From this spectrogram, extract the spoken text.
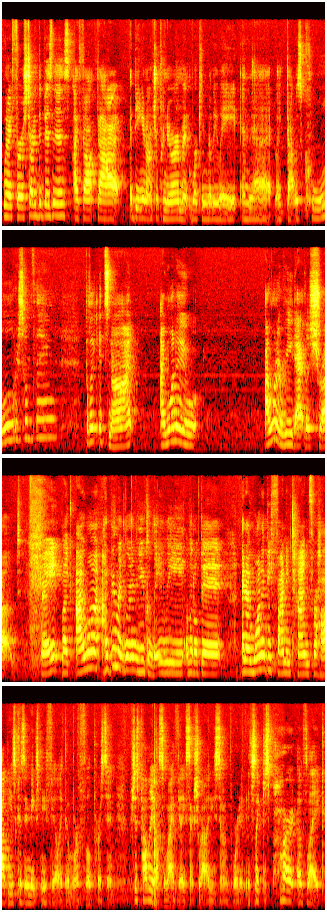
when i first started the business i thought that being an entrepreneur meant working really late and that like that was cool or something but like it's not i want to I want to read Atlas Shrugged, right? Like I want. I've been like learning the ukulele a little bit. and I want to be finding time for hobbies because it makes me feel like a more full person, which is probably also why I feel like sexuality is so important. It's like just part of like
